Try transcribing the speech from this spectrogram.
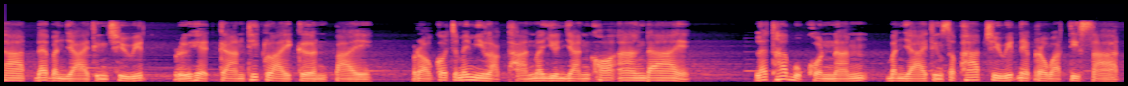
ชาติได้บรรยายถึงชีวิต หรือเหตุการณ์ที่ไกลเกินไป เราก็จะไม่มีหลักฐานมายืนยันข้ออ้างได้ และถ้าบุคคลนั้นบรรยายถึงสภาพชีวิตในประวัติศาสตร์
